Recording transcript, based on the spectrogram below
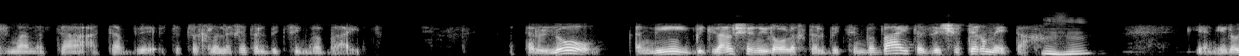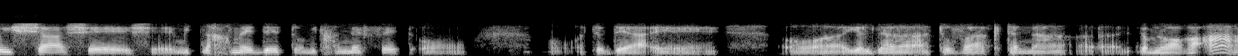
הזמן אתה, צריך ללכת על ביצים בבית. אתה לא, אני, בגלל שאני לא הולכת על ביצים בבית, אז יש יותר מתח. כי אני לא אישה ש, שמתנחמדת או מתחנפת, או, או אתה יודע, אה, או הילדה הטובה הקטנה, גם לא הרעה,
